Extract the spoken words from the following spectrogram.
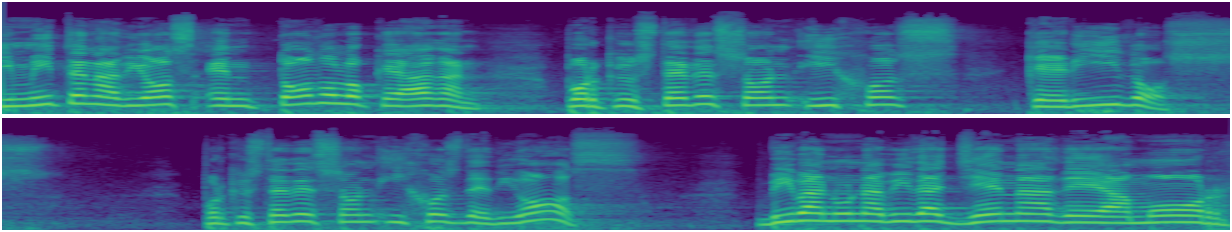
Imiten a Dios en todo lo que hagan, porque ustedes son hijos queridos, porque ustedes son hijos de Dios. Vivan una vida llena de amor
